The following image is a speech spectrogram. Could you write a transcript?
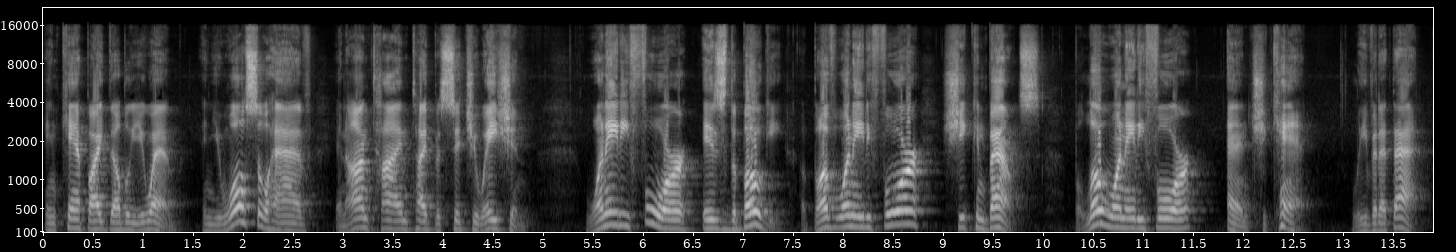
in Camp IWM. And you also have an on time type of situation. 184 is the bogey. Above 184, she can bounce. Below 184, and she can't. Leave it at that.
